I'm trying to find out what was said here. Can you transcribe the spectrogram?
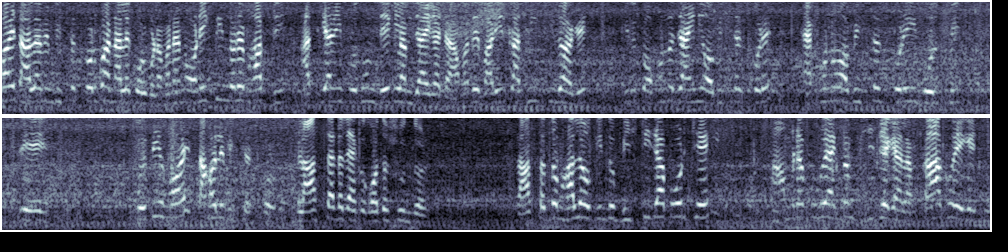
হয় তাহলে আমি বিশ্বাস করব আর নাহলে করব না। মানে আমি অনেক দিন ধরে ভাবছি, আজকে আমি প্রথম দেখলাম জায়গাটা। আমাদের বাড়ির কাছেই ছিল আগে, কিন্তু তখনও যাইনি অবিশ্বাস করে। এখনও অবিশ্বাস করেই বলছি যে যদি হয় তাহলে বিশ্বাস করব। রাস্তাটা দেখো কত সুন্দর। রাস্তা তো ভালো, কিন্তু বৃষ্টি যা পড়ছে, আমরা পুরো একদম ভিজে গেলাম, কাক হয়ে গেছি।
